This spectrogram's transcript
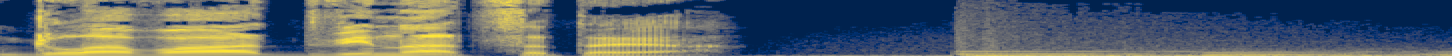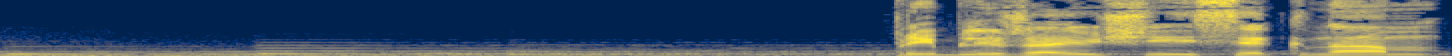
Глава 12 Приближающийся к нам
